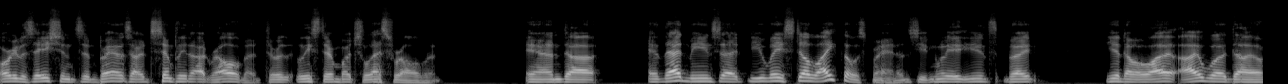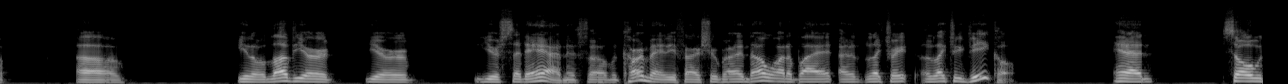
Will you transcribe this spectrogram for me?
organizations and brands are simply not relevant, or at least they're much less relevant. And uh, and that means that you may still like those brands. You, you but you know, I I would uh, uh, you know, love your your your sedan if I'm a car manufacturer, but I now want to buy an electric electric vehicle. And so,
